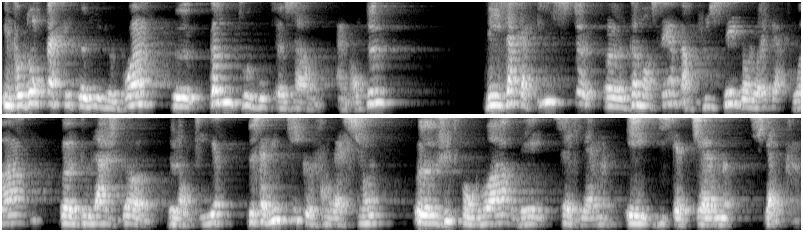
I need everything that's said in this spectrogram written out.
Il faut donc pas s'étonner de voir que, comme tout Özal avant eux, les acapistes euh, commencèrent par puiser dans le répertoire euh, de l'âge d'or de l'Empire, de sa mythique fondation euh, jusqu'aux gloires des XVIe et XVIIe siècles.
